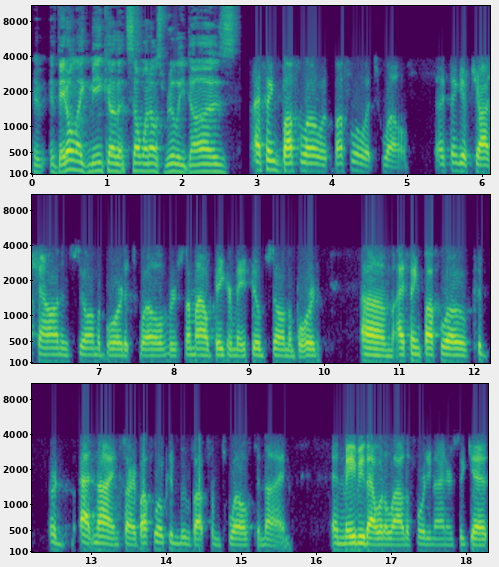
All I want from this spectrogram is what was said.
if, if they don't like Minkah that someone else really does. I think Buffalo Buffalo at 12. I think if Josh Allen is still on the board at 12 or somehow Baker Mayfield's still on the board, um, I think Buffalo could, or at nine, sorry, Buffalo could move up from 12 to nine. And maybe that would allow the 49ers to get,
